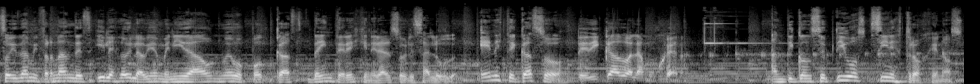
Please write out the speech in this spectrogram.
Soy Dami Fernández y les doy la bienvenida a un nuevo podcast de interés general sobre salud. En este caso, dedicado a la mujer. Anticonceptivos sin estrógenos.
